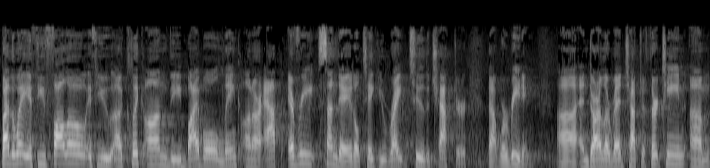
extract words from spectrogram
by the way, if you follow, if you uh, click on the Bible link on our app, every Sunday it'll take you right to the chapter that we're reading. Uh, and Darla read chapter 13. Um,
